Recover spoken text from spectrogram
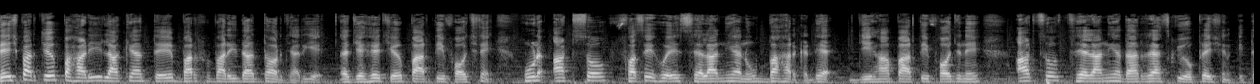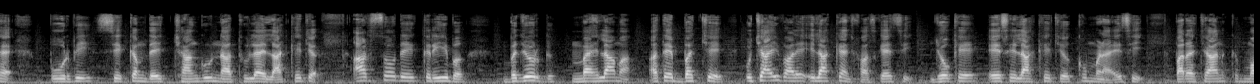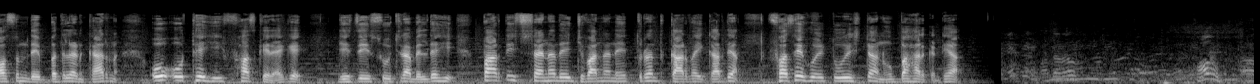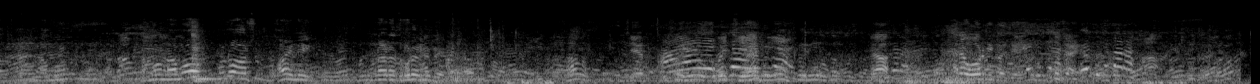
ਦੇਸ਼ ਭਰ 'ਚ ਪਹਾੜੀ ਇਲਾਕਿਆਂ ਤੇ ਬਰਫ਼ਬਾਰੀ ਦਾ ਦੌਰ ਜਾਰੀ ਹੈ ਅਜਿਹੇ 'ਚ ਭਾਰਤੀ ਫੌਜ ਨੇ ਹੁਣ 800 ਫਸੇ ਹੋਏ ਸੈਲਾਨੀਆਂ ਨੂੰ ਬਾਹਰ ਕੱਢਿਆ ਜੀ ਹਾਂ, ਭਾਰਤੀ ਫੌਜ ਨੇ 800 ਸੈਲਾਨੀਆਂ ਦਾ ਰੈਸਕਿਊ ਆਪਰੇਸ਼ਨ ਕੀਤਾ ਹੈ ਪੂਰਬੀ ਸਿੱਕਮ ਦੇ ਛਾਂਗੂ ਨਾਥੂਲਾ ਇਲਾਕੇ 'ਚ 800 ਦੇ ਕਰੀਬ ਬਜ਼ੁਰਗ, ਮਹਿਲਾਵਾਂ ਅਤੇ ਬੱਚੇ ਉਚਾਈ ਵਾਲੇ ਇਲਾਕਿਆਂ 'ਚ ਫਸ ਗਏ ਸੀ, ਜੋ ਕਿ ਇਸ ਇਲਾਕੇ 'ਚ ਘੁੰਮਣ ਆਏ ਸੀ। ਪਰ ਅਚਾਨਕ ਮੌਸਮ ਦੇ ਬਦਲਣ ਕਾਰਨ ਉਹ ਉੱਥੇ ਹੀ ਫਸ ਕੇ ਰਹਿ ਗਏ। ਜਿਸ ਦੀ ਸੂਚਨਾ ਮਿਲਦੇ ਹੀ ਭਾਰਤੀ ਸੈਨਾ ਦੇ ਜਵਾਨਾਂ ਨੇ ਤੁਰੰਤ ਕਾਰਵਾਈ ਕਰਦਿਆਂ ਫਸੇ ਹੋਏ ਟੂਰਿਸਟਾਂ ਨੂੰ ਬਾਹਰ ਕੱਢਿਆ নামো নামো কোনো অসুখ ভয় নেই ওনারা ধরে নেবে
